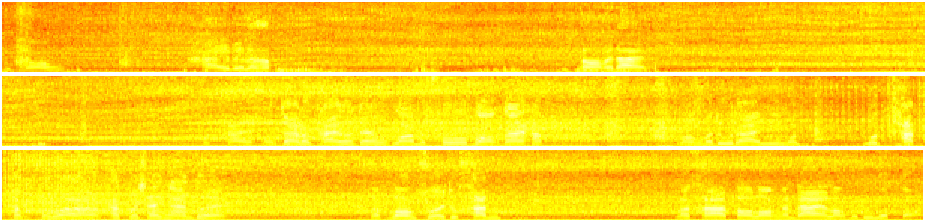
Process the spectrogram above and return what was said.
ลูกน้องหายไปแล้วครับ ติดต่อไม่ได้ รถไถ สนใจรถไถสนใจหกล้อแมคโครบอกได้ครับ ลองมาดูได้มีหมดรถคัดครับ เพราะว่าคัดมาใช้งานด้วย รับรองสวยทุกคัน ราคาต่อรองกันได้ ลองมาดูรถก่อน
